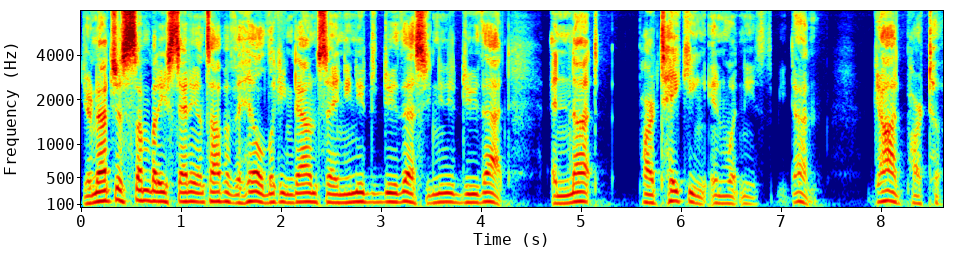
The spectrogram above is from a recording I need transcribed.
You're not just somebody standing on top of a hill looking down saying, you need to do this, you need to do that, and not partaking in what needs to be done. God partook.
